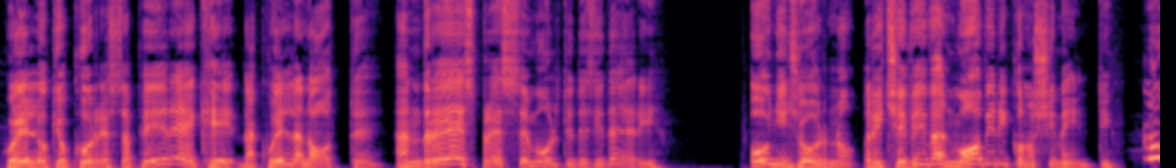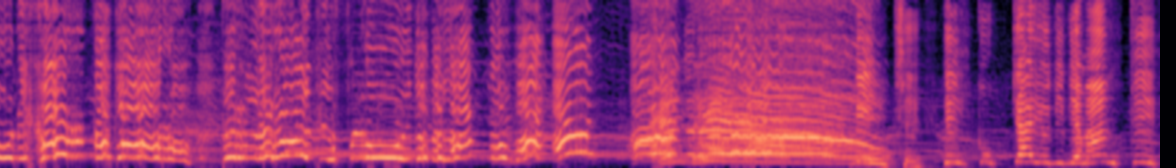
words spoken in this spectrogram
Quello che occorre sapere è che da quella notte Andrea espresse molti desideri. Ogni giorno riceveva nuovi riconoscimenti. L'unicorno d'oro per l'eroe più fluido dell'anno va a Andrea! Vince il cucchiaio di diamanti,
